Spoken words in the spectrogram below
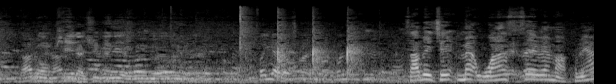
ာ က်ပိုင်းကျော်ဟမ်ခွေးစေဟာအဲ့ဒီမှာဒါတော့ဖြေးတာရွှေကန်ကြီးဝင်မယ်ဖိတ်ရတော့စာပေချင်းအမက်17မှာခင်ဗျာ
